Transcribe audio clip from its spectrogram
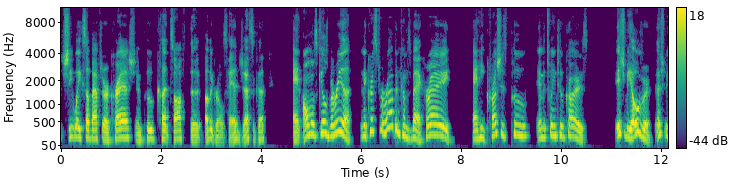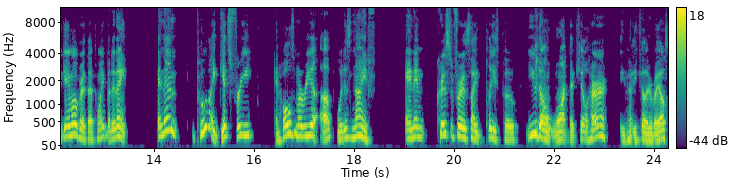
she wakes up after a crash and Pooh cuts off the other girl's head, Jessica, and almost kills Maria. And then Christopher Robin comes back. Hooray! And he crushes Pooh in between two cars. It should be over. That should be game over at that point, but it ain't. And then Pooh like gets free and holds Maria up with his knife. And then Christopher is like, please, Pooh, you don't want to kill her. You know, you kill everybody else.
